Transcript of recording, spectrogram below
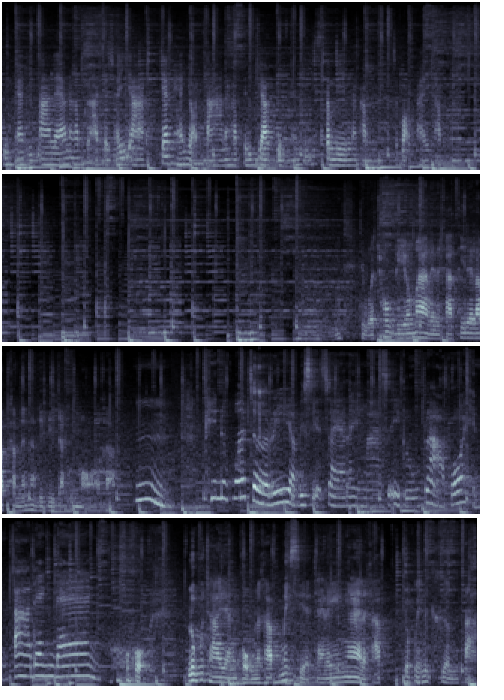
ภูมิแพ้ที่ตาแล้วนะครับ ก็อาจจะใช้ยาแก้แพ้หยอดตานะครับ เป็นยากลุ่มแอนติฮิสตามีนนะครับ จะปลอดภัยครับ ถือว่าโชคดีมากๆเลยนะครับ ที่ได้รับคำแนะนำดีๆจากคุณหมอครับ อืม พี่นึกว่าเจอรี่อะไปเสียใจอะไรมาซะอีกรู้เปล่า เพราะว่าเห็นตาแดงโอ้โหลูกผู้ชายอย่างผมนะครับ ไม่เสียใจอะไรง่ายๆเลยครับ ยกเว้นเคืองตา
